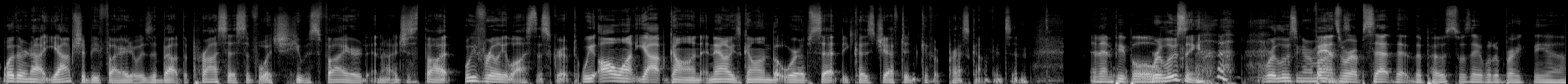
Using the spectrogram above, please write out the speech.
whether or not Yap should be fired. It was about the process of which he was fired. And I just thought we've really lost the script. We all want Yap gone, and now he's gone, but we're upset because Jeff didn't give a press conference, and And then people we're losing. it. we're losing our fans minds. were upset that the Post was able to break the uh,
